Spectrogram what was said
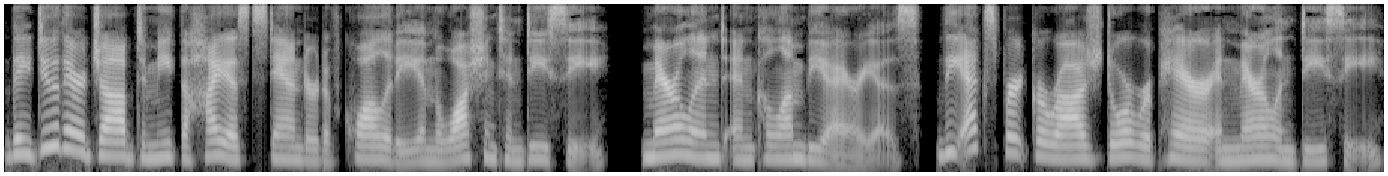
they do their job to meet the highest standard of quality in the Washington, D.C. Maryland, and Columbia areas. The expert garage door repair in Maryland, D.C.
